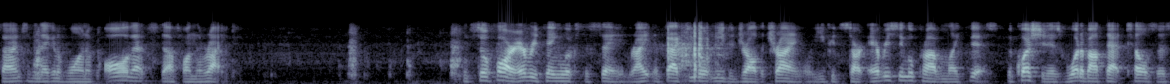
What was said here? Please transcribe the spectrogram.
Sine to the negative 1 of all that stuff on the right. And so far, everything looks the same, right? In fact, you don't need to draw the triangle. You could start every single problem like this. The question is, what about that tells us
